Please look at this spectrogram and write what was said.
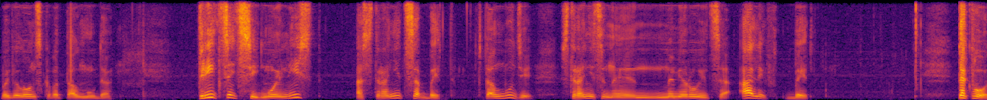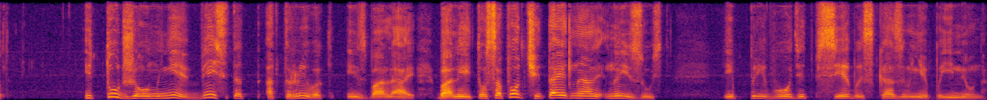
Вавилонского Талмуда, 37 лист, а страница Бет. В Талмуде страница номеруется Алиф, Бет. Так вот, и тут же он мне весь этот отрывок из Балай, Балей Тосафот читает на, наизусть и приводит все высказывания поименно.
